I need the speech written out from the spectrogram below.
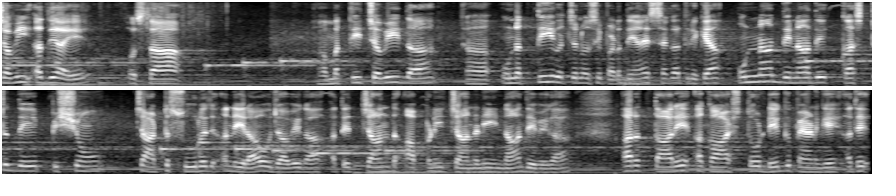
24 ਅਧਿਆਏ ਉਸ ਦਾ ਮੱਤੀ 24 ਦਾ ਅ, 29 ਵਚਨ ਅਸੀਂ ਪੜ੍ਹਦੇ ਹਾਂ ਇਸ ਜਗ੍ਹਾ ਤੇ ਲਿਖਿਆ ਉਹਨਾਂ ਦਿਨਾਂ ਦੇ ਕਸ਼ਟ ਦੇ ਪਿੱਛੋਂ ਝੱਟ ਸੂਰਜ ਹਨੇਰਾ ਹੋ ਜਾਵੇਗਾ ਅਤੇ ਚੰਦ ਆਪਣੀ ਚਾਨਣੀ ਨਾ ਦੇਵੇਗਾ। ਅਰ ਤਾਰੇ ਆਕਾਸ਼ ਤੋਂ ਡਿੱਗ ਪੈਣਗੇ ਅਤੇ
